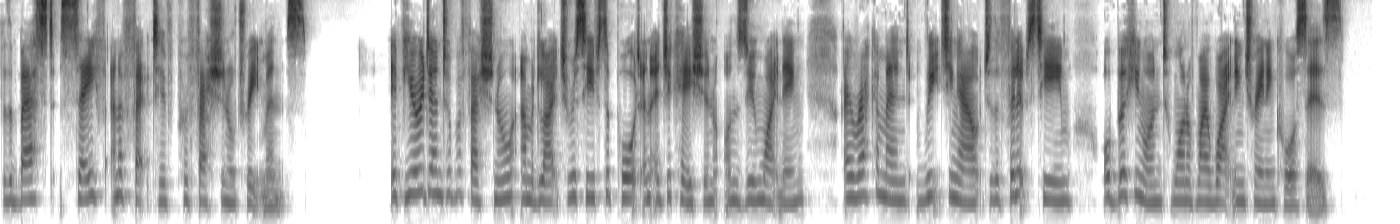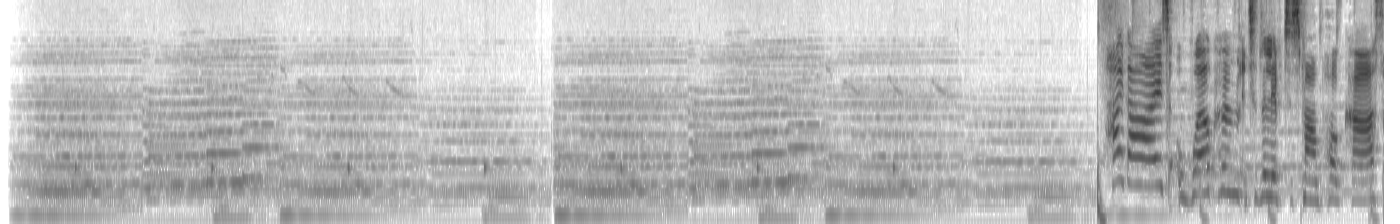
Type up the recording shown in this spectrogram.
for the best safe and effective professional treatments. If you're a dental professional and would like to receive support and education on Zoom whitening, I recommend reaching out to the Philips team or booking on to one of my whitening training courses. Hi, guys, welcome to the Live to Smile podcast.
